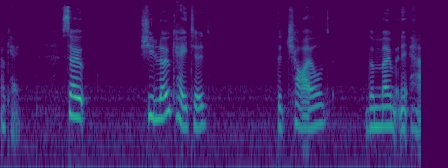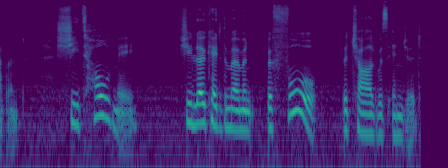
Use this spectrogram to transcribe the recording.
Okay. So she located the child the moment it happened. She told me she located the moment before the child was injured.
